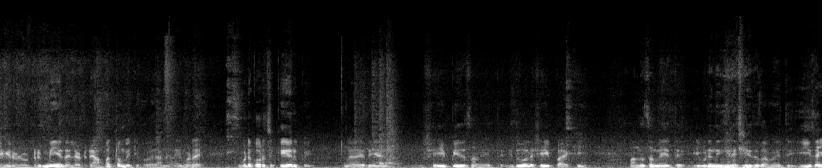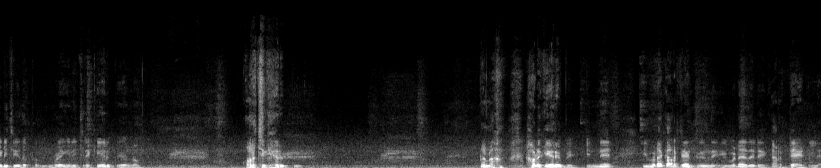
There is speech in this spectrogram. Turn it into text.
എങ്ങനെയുള്ളൂ? ഡ്രിം ചെയ്തല്ല ഒരു അബദ്ധം പറ്റിപ്പോയതാണ്. ഇവിടെ ഇവിടെ കുറച്ച് കയറിപ്പോയി അതായത് ഞാൻ ഷേപ്പ് ചെയ്ത സമയത്ത് ഇതുപോലെ ഷേപ്പാക്കി വന്ന സമയത്ത് ഇവിടെ നിന്ന് ഇങ്ങനെ ചെയ്ത സമയത്ത് ഈ സൈഡ് ചെയ്തപ്പം ഇവിടെ ഇങ്ങനെ ഇച്ചിരി കയറിപ്പോയി ഉണ്ടോ കുറച്ച് കയറിപ്പോയി ഉണ്ടോ അവിടെ കയറിപ്പോയി പിന്നെ ഇവിടെ കറക്റ്റ് ആയിട്ടിരുന്ന് ഇവിടെ അതൊരു കറക്റ്റ് ആയിട്ടില്ല.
